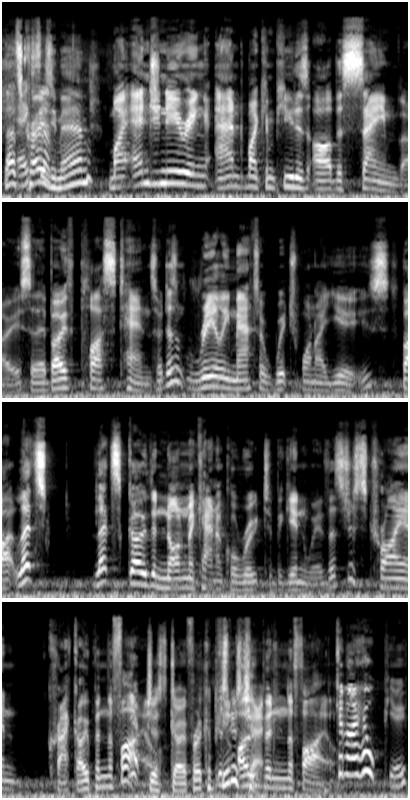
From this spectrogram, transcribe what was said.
that's crazy, man. My engineering and my computers are the same though, so they're both plus 10. So it doesn't really matter which one I use. But let's let's go the non-mechanical route to begin with. Let's just try and crack open the file. Just go for a Just computers check. open the file. Can I help you?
